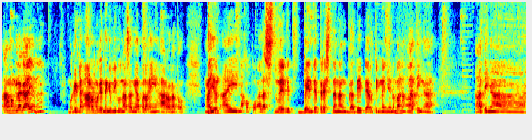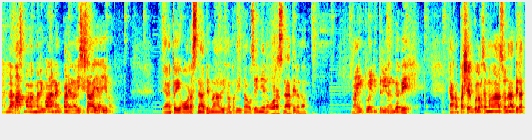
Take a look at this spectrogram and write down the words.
tamang lagayan, ha? Magandang araw, magandang gabi kung nasaan nga pala kayong araw na to. Ngayon ay, nako po, alas 9.23 na ng gabi. Pero tingnan nyo naman ang ating, ah, ating ah, labas. Mga maliwanag pa rin, ang isisaya, ayun, oh. Yan, ito yung oras natin, mga kainis. Papakita ko sa inyo yung oras natin, ano? 9.23 ng gabi. Kakapasyal ko lang sa mga aso natin at.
